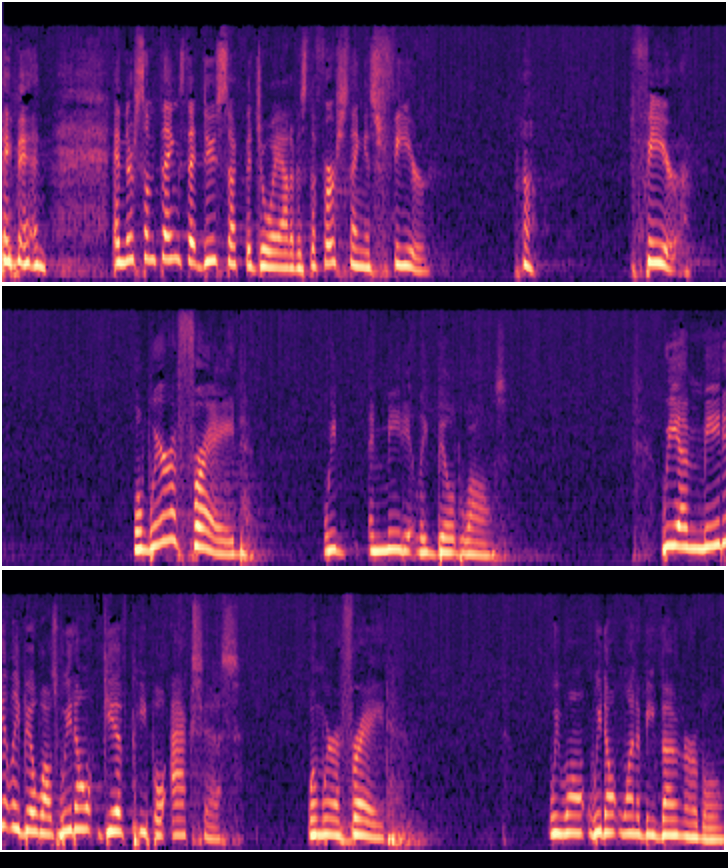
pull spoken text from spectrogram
amen and there's some things that do suck the joy out of us the first thing is fear huh. fear when we're afraid, we immediately build walls. We immediately build walls. We don't give people access when we're afraid. We, won't, we don't want to be vulnerable.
